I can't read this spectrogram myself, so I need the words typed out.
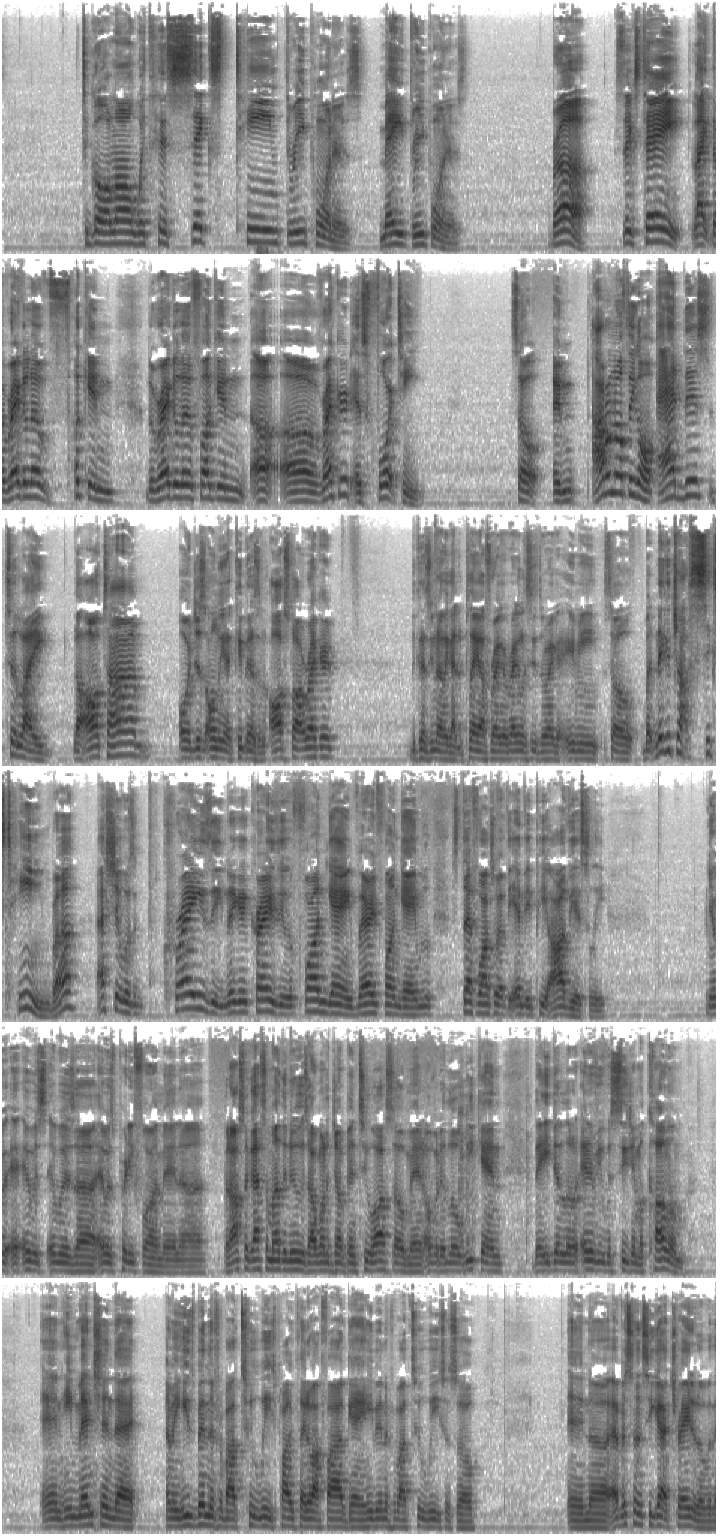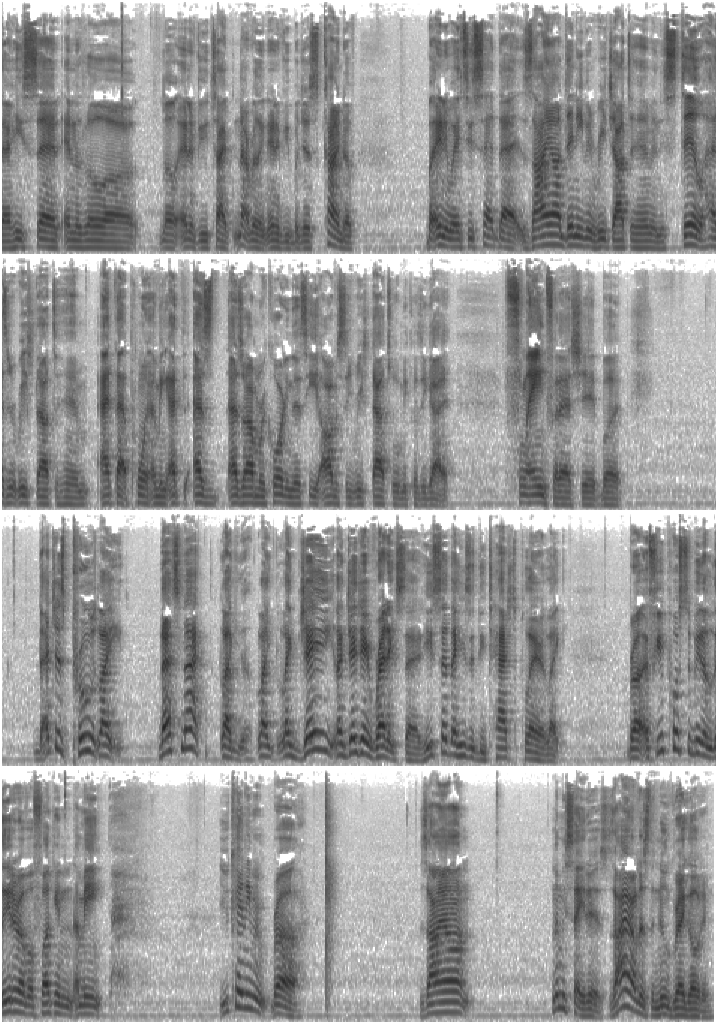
to go along with his 16 three pointers, made three pointers. Bruh, 16. Like the regular fucking, the regular fucking uh, uh, record is 14. So, and I don't know if they're going to add this to like the all time or just only keep it as an all star record because you know they got the playoff record, regular season record. I mean, so but nigga dropped sixteen, bruh. That shit was crazy, nigga, crazy. It was a fun game, very fun game. Steph walks away with the MVP, obviously. It, it, it was it was uh it was pretty fun, man. Uh, but also got some other news I want to jump into. Also, man, over the little weekend, they did a little interview with C.J. McCollum, and he mentioned that I mean, he's been there for about two weeks. Probably played about five games. He's been there for about two weeks or so. And uh, ever since he got traded over there, he said in a little uh, little interview type, not really an interview, but just kind of. But anyways, he said that Zion didn't even reach out to him, and he still hasn't reached out to him at that point. I mean, at as as I'm recording this, he obviously reached out to him because he got flamed for that shit. But that just proves like that's not like like like Jay like JJ Redick said. He said that he's a detached player. Like, bro, if you're supposed to be the leader of a fucking, I mean, you can't even, bro. Zion. Let me say this: Zion is the new Greg Oden.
